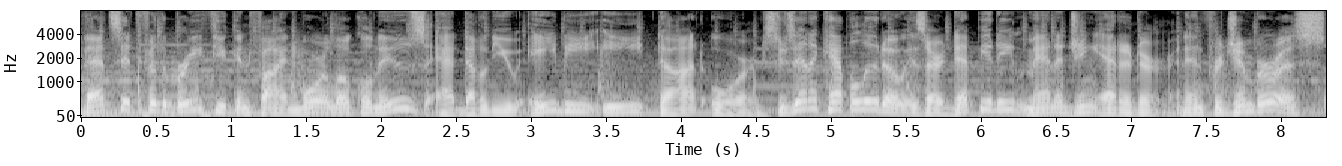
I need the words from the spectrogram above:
That's it for the brief. You can find more local news at WABE.org. Susanna Capelouto is our deputy managing editor. And then for Jim Burress,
